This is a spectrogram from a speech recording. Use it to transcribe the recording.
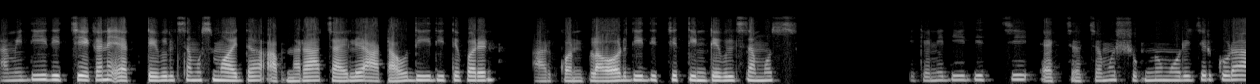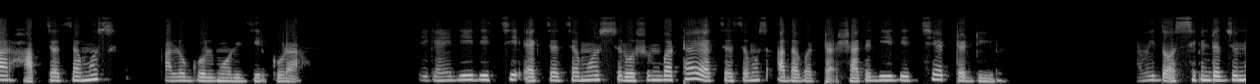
আমি দিয়ে দিচ্ছি এখানে এক টেবিল চামচ ময়দা। আপনারা চাইলে আটাও দিয়ে দিতে পারেন। আর কর্নফ্লাওয়ার দিয়ে দিচ্ছি তিন টেবিল চামচ। এখানে দিয়ে দিচ্ছি এক চা চামচ শুকনো মরিচের গুঁড়া আর হাফ চা চামচ কালো গোলমরিচের গুঁড়া। এখানে দিয়ে দিচ্ছি এক চা চামচ রসুন বাটা, এক চা চামচ আদা বাটা। সাথে দিয়ে দিচ্ছি একটা ডিম। আমি দশ সেকেন্ডের জন্য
